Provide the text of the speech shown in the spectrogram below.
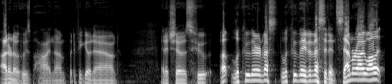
I don't know who's behind them, but if you go down and it shows who up, oh, look who they're invest look who they've invested in. Samurai Wallet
